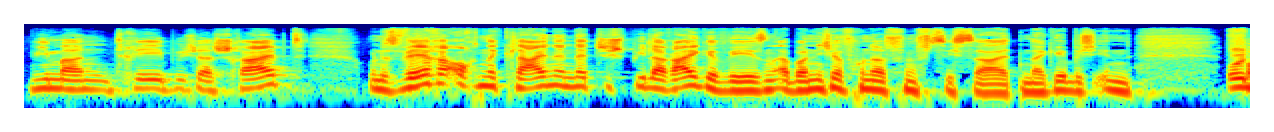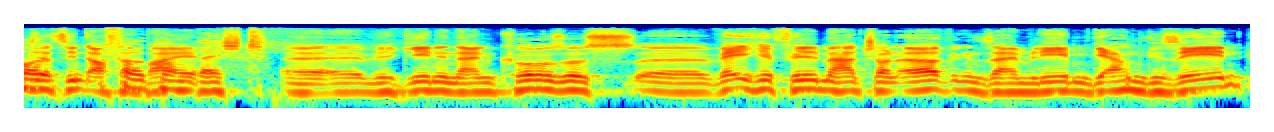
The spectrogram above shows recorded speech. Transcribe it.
wie man Drehbücher schreibt. Und es wäre auch eine kleine, nette Spielerei gewesen, aber nicht auf 150 Seiten. Da gebe ich Ihnen Und voll, wir sind auch vollkommen dabei. recht. Äh, wir gehen in einen Kursus. Äh, welche Filme hat John Irving in seinem Leben gern gesehen?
